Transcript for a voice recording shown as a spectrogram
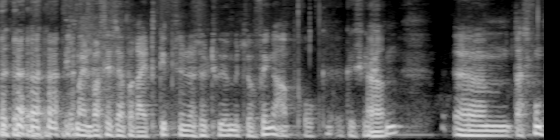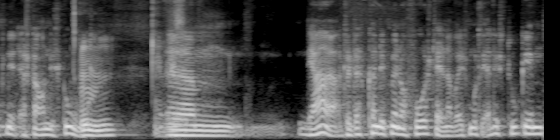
Ich meine, was es ja bereits gibt, sind also Türen mit so Fingerabdruckgeschichten. Ähm, das funktioniert erstaunlich gut. Mhm. Ähm, ja, also das könnte ich mir noch vorstellen, aber ich muss ehrlich zugeben,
